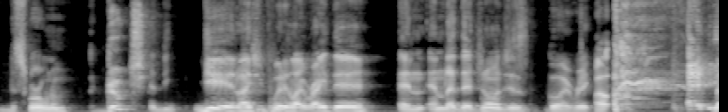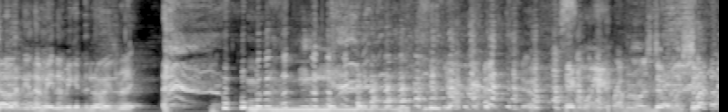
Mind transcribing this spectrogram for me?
the scrotum. Gooch. Yeah, like she put it like right there and and let that joint just go ahead, Rick. Oh. no, I let me let me get the noise, Rick. Pickle ain't rubbing on his dimple and shit.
